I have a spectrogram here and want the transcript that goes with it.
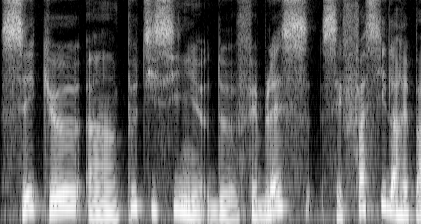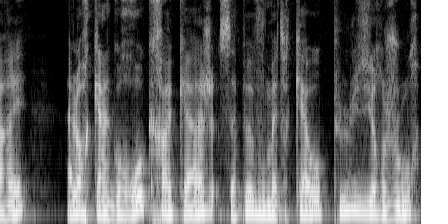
c'est que un petit signe de faiblesse, c'est facile à réparer alors qu'un gros craquage, ça peut vous mettre KO plusieurs jours,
